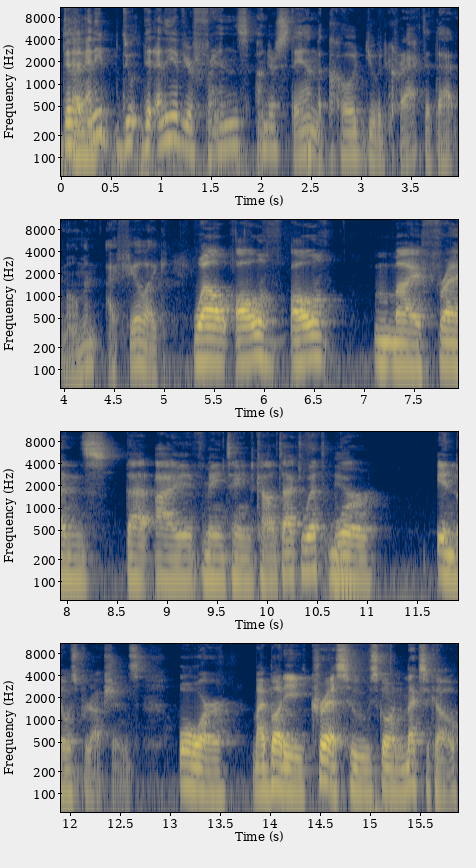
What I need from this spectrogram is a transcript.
Did And- any do, did any of your friends understand the code you had cracked at that moment? I feel like Well, all of all of my friends that I've maintained contact with were in those productions, or my buddy Chris, who's going to Mexico,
